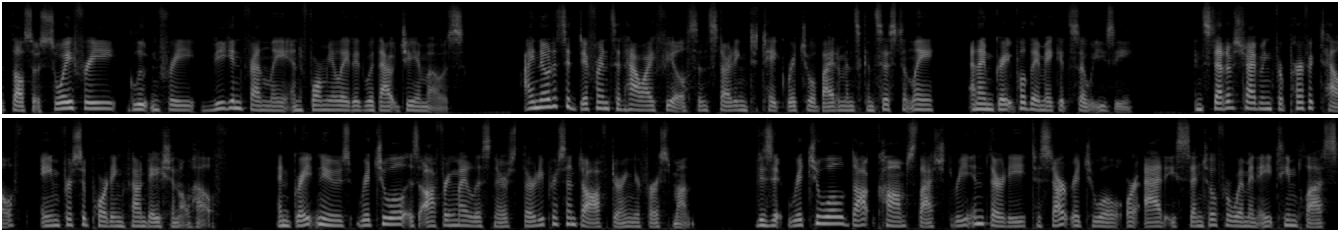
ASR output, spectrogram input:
It's also soy free, gluten free, vegan friendly, and formulated without GMOs. I notice a difference in how I feel since starting to take ritual vitamins consistently, and I'm grateful they make it so easy. Instead of striving for perfect health, aim for supporting foundational health. And great news, Ritual is offering my listeners 30% off during your first month. Visit ritual.com slash 3 in 30 to start Ritual or add Essential for Women 18 plus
